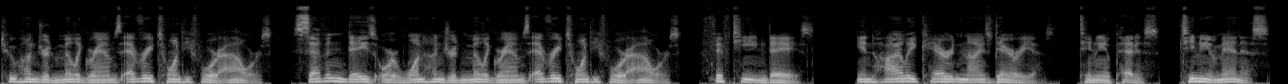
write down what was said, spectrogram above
200 mg every 24 hours, 7 days or 100 mg every 24 hours, 15 days. In highly keratinized areas, tinea pedis, tinea manus,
